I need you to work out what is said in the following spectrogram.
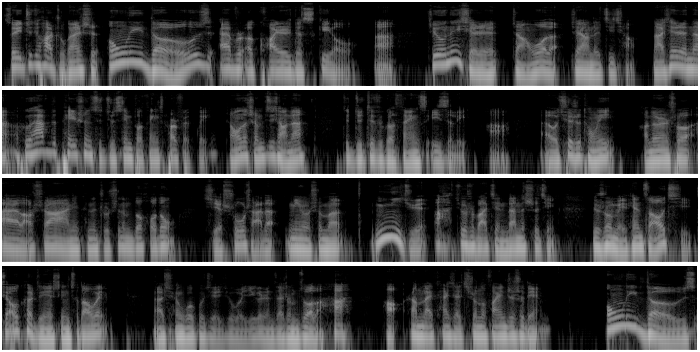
所以这句话主干是 Only those ever acquire the skill 啊。 只有那些人掌握了这样的技巧，哪些人呢？Who have the patience to do simple things perfectly？掌握了什么技巧呢？To do difficult things easily。啊，呃，我确实同意。很多人说，哎，老师啊，你可能主持那么多活动，写书啥的，你有什么秘诀啊？就是把简单的事情，比如说每天早起教课这件事情做到位。啊，全国估计也就我一个人在这么做了哈。好，让我们来看一下其中的发音知识点。Only those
